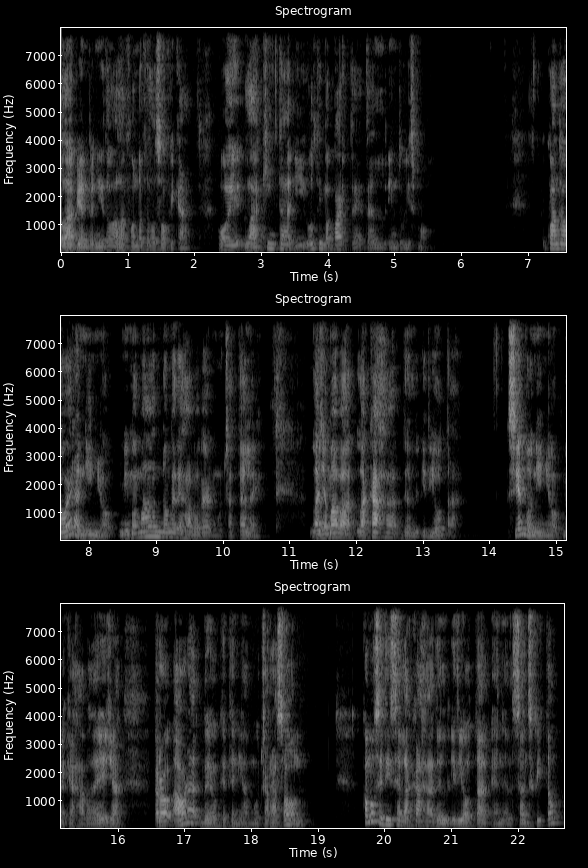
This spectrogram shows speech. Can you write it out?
Hola, bienvenido a la Fonda Filosófica. Hoy la quinta y última parte del hinduismo. Cuando era niño, mi mamá no me dejaba ver mucha tele. La llamaba la caja del idiota. Siendo niño, me quejaba de ella, pero ahora veo que tenía mucha razón. ¿Cómo se dice la caja del idiota en el sánscrito?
